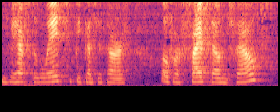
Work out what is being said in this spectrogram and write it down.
We have to wait because it are over 5000 files.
